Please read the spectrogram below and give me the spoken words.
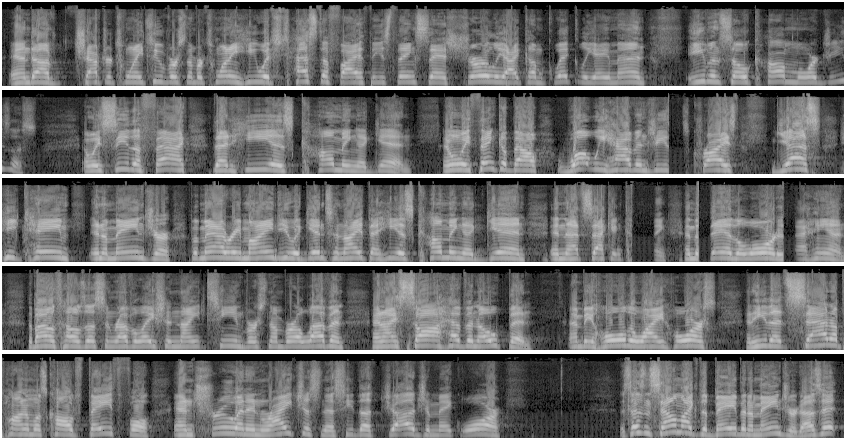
And uh, chapter 22, verse number 20, he which testifieth these things says, Surely I come quickly, amen. Even so, come, Lord Jesus. And we see the fact that he is coming again. And when we think about what we have in Jesus Christ, yes, he came in a manger, but may I remind you again tonight that he is coming again in that second coming. And the day of the Lord is at hand. The Bible tells us in Revelation 19, verse number 11, And I saw heaven open, and behold, a white horse, and he that sat upon him was called faithful and true, and in righteousness he doth judge and make war. This doesn't sound like the babe in a manger, does it?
